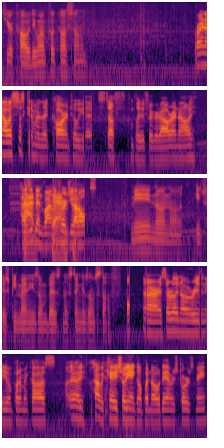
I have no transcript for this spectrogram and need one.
It's your call. Do you want to put cuffs on him? Right now, let's just get him in the car until we get stuff completely figured out. Right now, has he been violent towards you at all? Me? No, no. He's just been minding his own business, doing his own stuff. All right, so really no reason to even put him in cuffs. I have a case, so he ain't gonna put no damage towards me.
